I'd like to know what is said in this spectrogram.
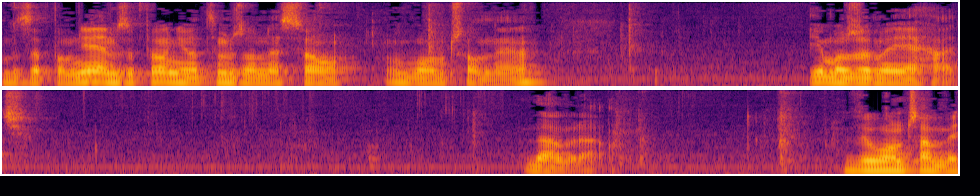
bo zapomniałem zupełnie o tym, że one są włączone. I możemy jechać. Dobra. Wyłączamy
